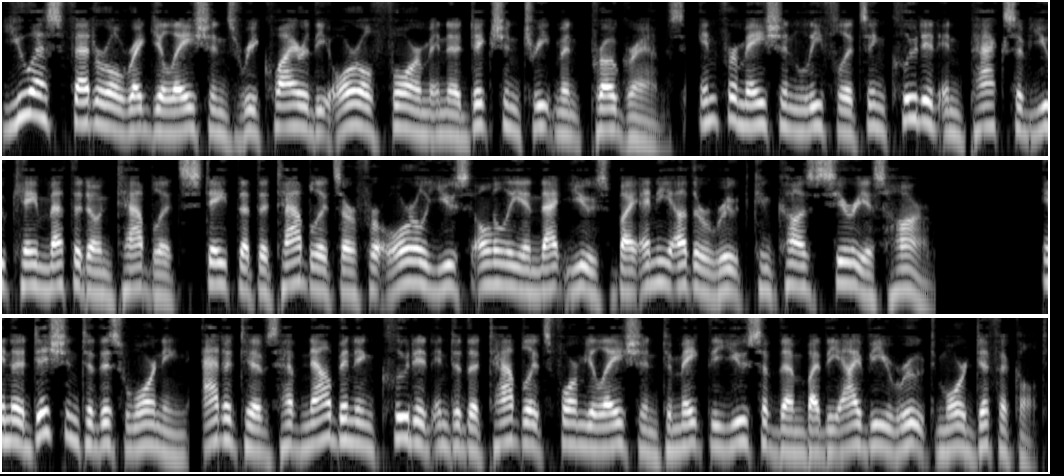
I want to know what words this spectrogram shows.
U.S. federal regulations require the oral form in addiction treatment programs. Information leaflets included in packs of UK methadone tablets state that the tablets are for oral use only and that use by any other route can cause serious harm. In addition to this warning, additives have now been included into the tablet's formulation to make the use of them by the IV route more difficult.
